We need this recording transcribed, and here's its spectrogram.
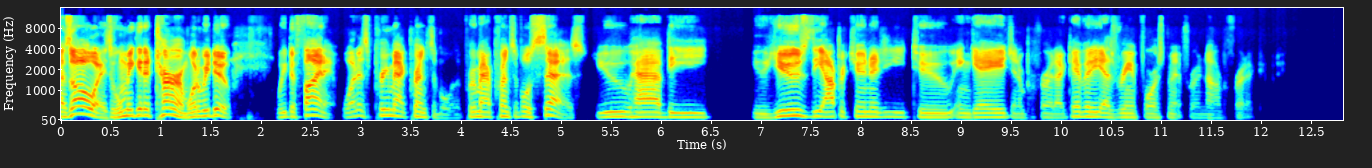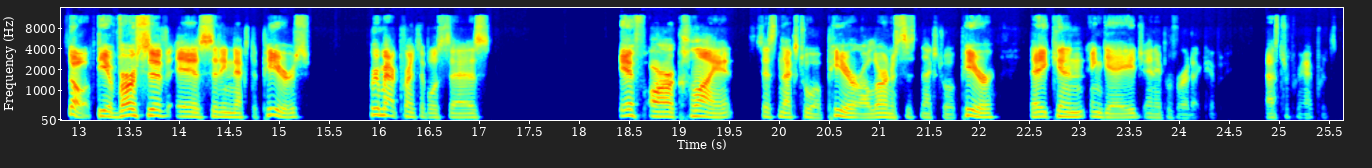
As always, when we get a term, what do we do? We define it. What is Premack principle? The Premack principle says you have the you use the opportunity to engage in a preferred activity as reinforcement for a non-preferred activity. So if the aversive is sitting next to peers, Premack principle says if our client sits next to a peer, our learner sits next to a peer, they can engage in a preferred activity. That's the Premack principle.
